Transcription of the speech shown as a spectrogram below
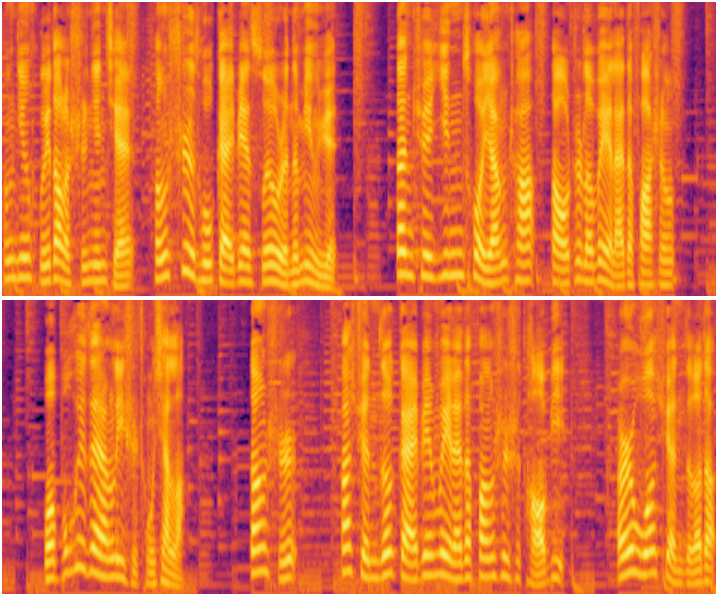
曾经回到了十年前，曾试图改变所有人的命运，但却阴错阳差导致了未来的发生。我不会再让历史重现了。当时。”他选择改变未来的方式是逃避，而我选择的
